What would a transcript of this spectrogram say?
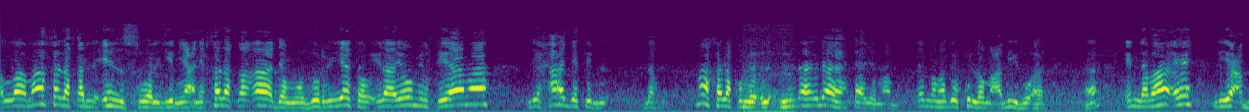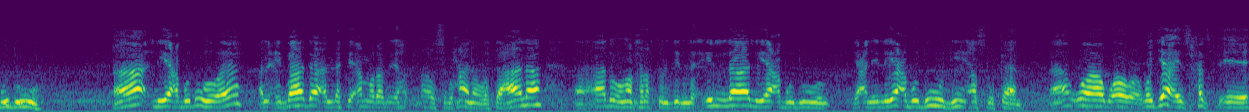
الله ما خلق الإنس والجن يعني خلق آدم وذريته إلى يوم القيامة لحاجة له. ما خلقهم لا, لا يحتاجهم عبد لأنهم هذول كلهم عبيد ها إنما إيه؟ ليعبدوه. ها ليعبدوه إيه؟ العبادة التي أمر بها الله سبحانه وتعالى. هذا وما خلقت الجن إلا ليعبدون. يعني ليعبدوني أصل كان وجائز حذف إيه؟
